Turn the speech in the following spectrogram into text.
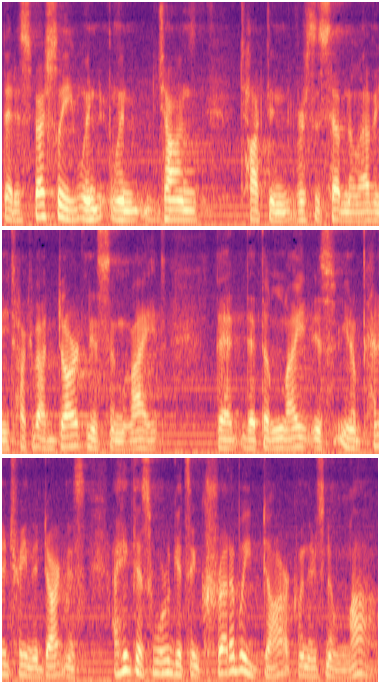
That especially when, when John talked in verses 7 11, he talked about darkness and light, that, that the light is you know, penetrating the darkness. I think this world gets incredibly dark when there's no love.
